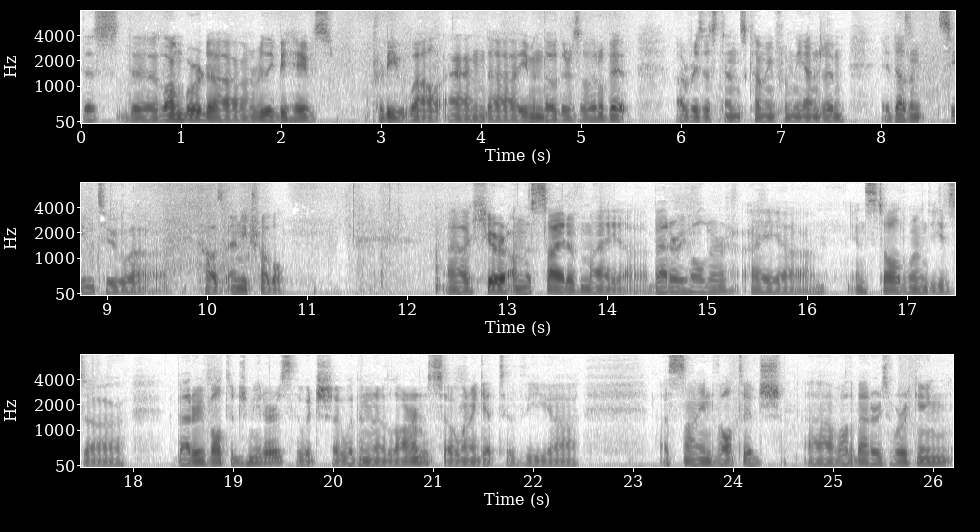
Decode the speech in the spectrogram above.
this the longboard uh, really behaves pretty well. And uh, even though there's a little bit of resistance coming from the engine, it doesn't seem to uh, cause any trouble. Uh, here on the side of my battery holder, I um, installed one of these battery voltage meters, which with an alarm. So when I get to the assigned voltage uh, while the battery is working.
